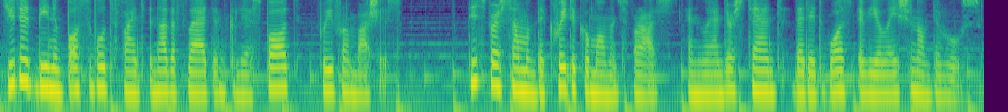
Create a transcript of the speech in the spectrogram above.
due to it being impossible to find another flat and clear spot free from bushes. These were some of the critical moments for us, and we understand that it was a violation of the rules.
